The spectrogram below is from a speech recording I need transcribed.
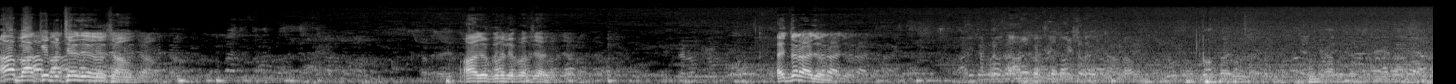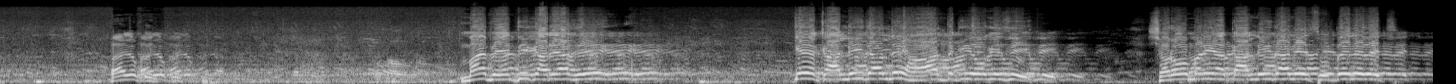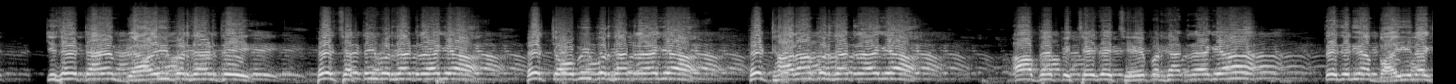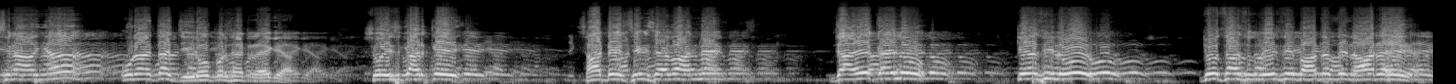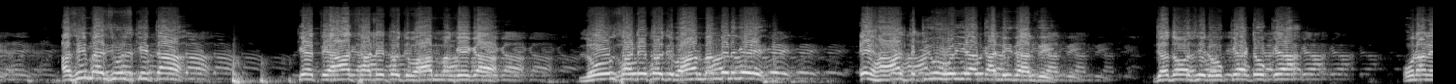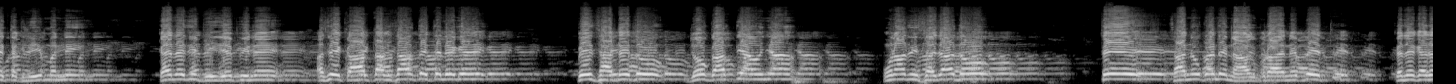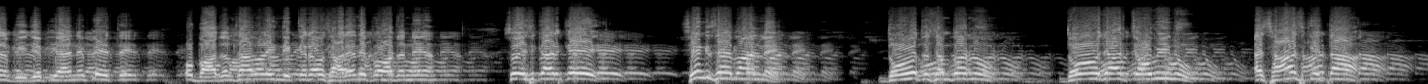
ਆ ਬਾਕੀ ਪਿੱਛੇ ਦੇ ਦੋ ਸ਼ਾਮ ਆ ਜਾਓ ਪਿਛਲੇ ਪਾਸੇ ਆ ਜਾਓ। ਇੱਧਰ ਆ ਜਾਓ। ਪੈ ਜਾਓ ਕੋਈ। ਮੈਂ ਬੇਨਤੀ ਕਰ ਰਿਹਾ ਸੀ ਕਿ ਅਕਾਲੀ ਦਲ ਦੀ ਹਾਲਤ ਕੀ ਹੋ ਗਈ ਸੀ? ਸ਼੍ਰੋਮਣੀ ਅਕਾਲੀ ਦਲ ਇਸ ਸੂਬੇ ਦੇ ਵਿੱਚ ਕਿਸੇ ਟਾਈਮ 42% ਸੀ, ਫਿਰ 36% ਰਹਿ ਗਿਆ, ਫਿਰ 24% ਰਹਿ ਗਿਆ, ਫਿਰ 18% ਰਹਿ ਗਿਆ, ਆ ਫਿਰ ਪਿੱਛੇ ਦੇ 6% ਰਹਿ ਗਿਆ ਤੇ ਜਿਹੜੀਆਂ 22 ਇਲੈਕਸ਼ਨਾਂ ਆਈਆਂ, ਉਹਨਾਂ 'ਚ ਤਾਂ 0% ਰਹਿ ਗਿਆ। ਸੋ ਇਸ ਕਰਕੇ ਸਾਡੇ ਸਿੰਘ ਸਾਹਿਬਾਨ ਨੇ ਜਾਂ ਇਹ ਕਹਿ ਲੋ ਕਿ ਅਸੀਂ ਲੋਕ ਜੋ ਸਾ ਸੁਖਬੀਰ ਸਿੰਘ ਬਾਦਲ ਦੇ ਨਾਲ ਰਹੇ, ਅਸੀਂ ਮਹਿਸੂਸ ਕੀਤਾ ਕਿ ਇਤਿਹਾਸ ਸਾਡੇ ਤੋਂ ਜਵਾਬ ਮੰਗੇਗਾ। ਲੋਕ ਸਾਡੇ ਤੋਂ ਜਵਾਬ ਮੰਗਣਗੇ। ਇਹ ਹਾਲਤ ਕਿਉਂ ਹੋਈ ਆ ਅਕਾਲੀ ਦਲ ਦੀ? ਜਦੋਂ ਅਸੀਂ ਰੋਕਿਆ ਟੋਕਿਆ, ਉਹਨਾਂ ਨੇ ਤਕਲੀਫ ਮੰਨੀ। ਕਹਿੰਦੇ ਜੀ, ਬੀਜੇਪੀ ਨੇ, ਅਸੀਂ ਅਕਾਲ ਤਖਤ ਸਾਹਿਬ ਤੇ ਚਲੇ ਗਏ। ਵੀ ਸਾਡੇ ਤੋਂ ਜੋ ਗਲਤੀਆਂ ਹੋਈਆਂ, ਉਹਨਾਂ ਦੀ ਸਜ਼ਾ ਦਿਓ। ਤੇ ਸਾਨੂੰ ਕਹਿੰਦੇ ਨਾਗਪੁਰ ਨੇ ਭੇਜਤੇ ਕਦੇ ਕਹਿੰਦੇ ਬੀਜੇਪੀ ਆਏ ਨੇ ਭੇਜਤੇ ਉਹ ਬਾਦਲ ਸਾਹਿਬ ਵਾਲੀ ਨਿੱਕਰ ਆ, ਉਹ ਸਾਰਿਆਂ ਦੇ ਪਵਾ ਦਿੰਨੇ ਆ। ਸੋ ਇਸ ਕਰਕੇ ਸਿੰਘ ਸਾਹਿਬਾਨ ਨੇ 2 ਦਸੰਬਰ ਨੂੰ 2024 ਨੂੰ ਅਹਿਸਾਸ ਕੀਤਾ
